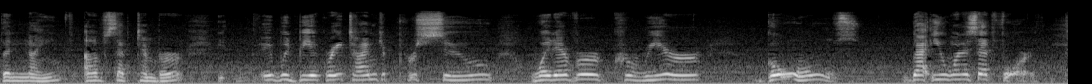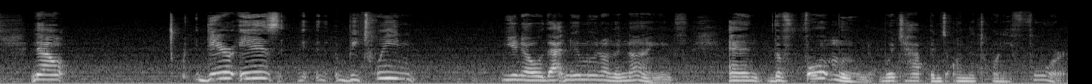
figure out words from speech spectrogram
the 9th of September, it would be a great time to pursue whatever career goals that you want to set forth. Now, there is between you know that new moon on the 9th and the full moon which happens on the 24th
